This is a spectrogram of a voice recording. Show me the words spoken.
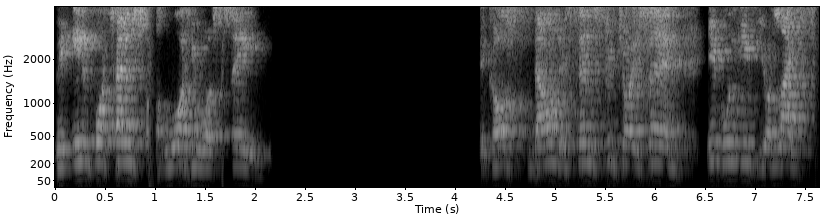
the importance of what he was saying. Because down the same scripture, he said, even if your life,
